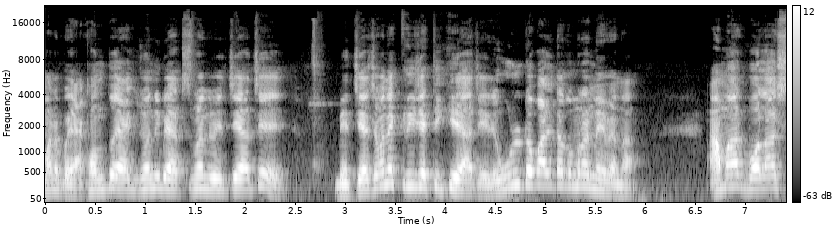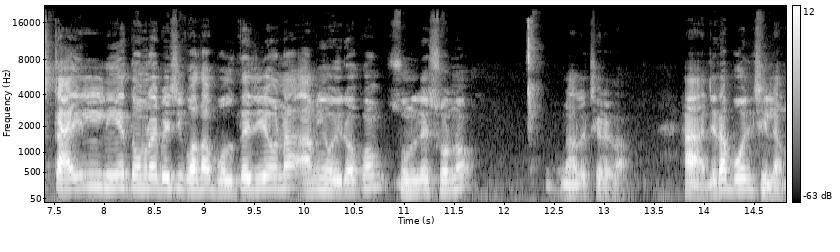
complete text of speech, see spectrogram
মানে এখন তো একজনই ব্যাটসম্যান বেঁচে আছে। বেঁচে আছে মানে ক্রিজে টিকে আছে উল্টো পাল্টা তোমরা নেবে না। আমার বলার স্টাইল নিয়ে তোমরা বেশি কথা বলতে যেও না, আমি ওই রকম শুনলে শোনো, নাহলে ছেড়ে দাও। হ্যাঁ যেটা বলছিলাম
